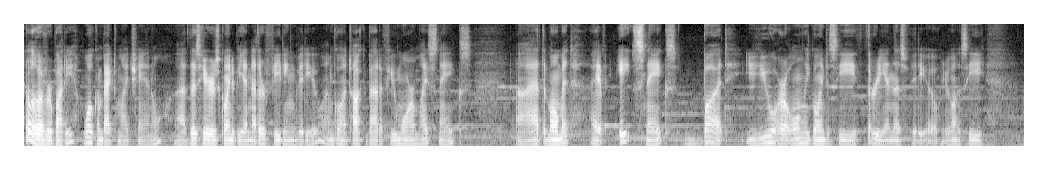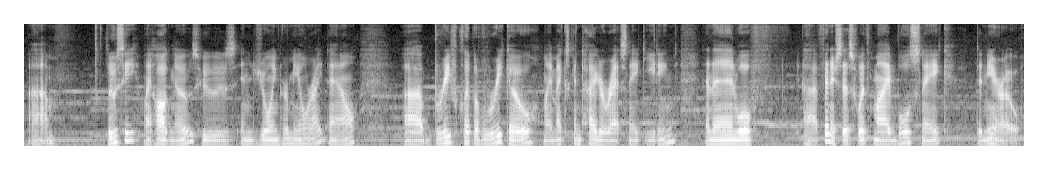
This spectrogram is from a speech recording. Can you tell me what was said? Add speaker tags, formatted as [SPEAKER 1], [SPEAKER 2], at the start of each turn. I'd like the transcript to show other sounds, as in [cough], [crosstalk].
[SPEAKER 1] Hello everybody, welcome back to my channel. Uh, this here is going to be another feeding video. I'm going to talk about a few more of my snakes. Uh, at the moment, I have eight snakes, but you are only going to see three in this video. You're going to see um, Lucy, my hog nose, who's enjoying her meal right now. A brief clip of Rico, my Mexican tiger rat snake eating. And then we'll uh, finish this with my bull snake, De Niro.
